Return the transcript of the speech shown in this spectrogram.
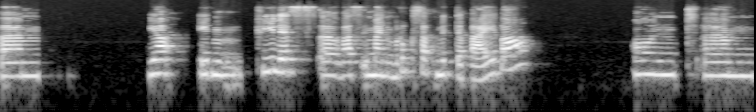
Ähm, ja, eben vieles, äh, was in meinem Rucksack mit dabei war. Und ähm,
